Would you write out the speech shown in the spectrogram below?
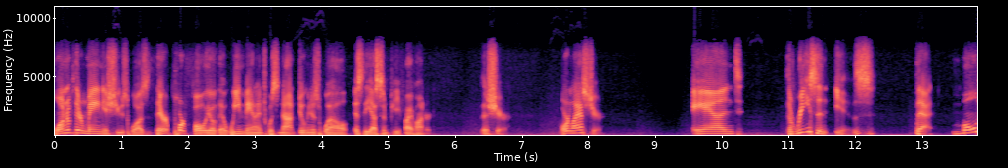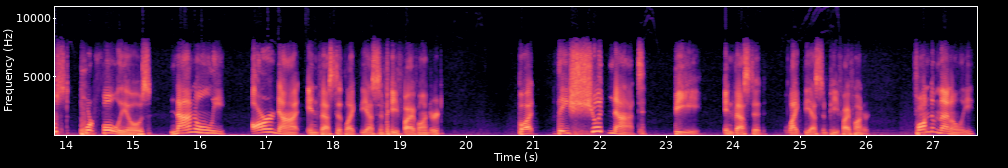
one of their main issues was their portfolio that we manage was not doing as well as the S&P 500 this year or last year. And the reason is that most portfolios not only are not invested like the S&P 500 but they should not be invested like the S&P 500. Fundamentally,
